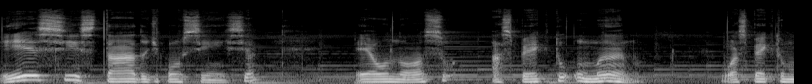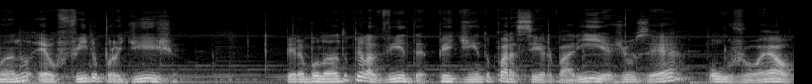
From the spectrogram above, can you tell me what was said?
Esse estado de consciência é o nosso aspecto humano. O aspecto humano é o filho prodígio, perambulando pela vida, pedindo para ser Maria, José ou Joel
